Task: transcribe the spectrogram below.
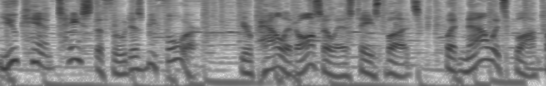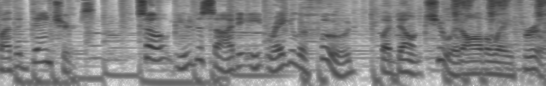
you can't taste the food as before. Your palate also has taste buds, but now it's blocked by the dentures. So you decide to eat regular food, but don't chew it all the way through.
